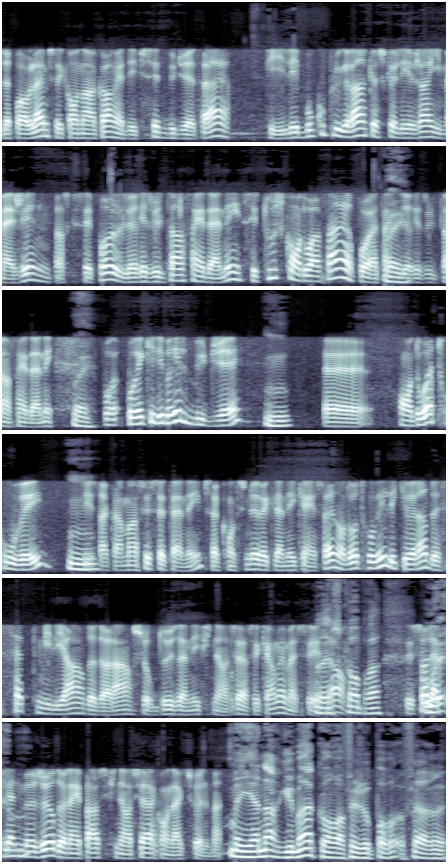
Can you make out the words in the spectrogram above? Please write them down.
Le problème, c'est qu'on a encore un déficit budgétaire, puis il est beaucoup plus grand que ce que les gens imaginent, parce que c'est pas le résultat en fin d'année, c'est tout ce qu'on doit faire pour atteindre le résultat en fin d'année. Pour, pour, équilibrer le budget, mm-hmm. euh, on doit trouver, mhm. et ça a commencé cette année, puis ça continue avec l'année 15 on doit trouver l'équivalent de 7 milliards de dollars sur deux années financières. C'est quand même assez énorme. je comprends. C'est ça la pleine mesure de l'impasse financière qu'on a actuellement. Mais il y a un argument qu'on... En fait, je pas faire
